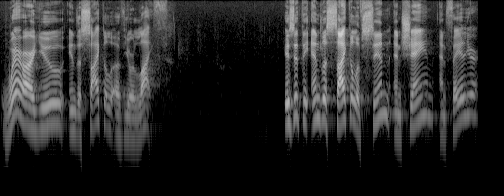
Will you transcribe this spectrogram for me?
where are you in the cycle of your life? Is it the endless cycle of sin and shame and failure?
